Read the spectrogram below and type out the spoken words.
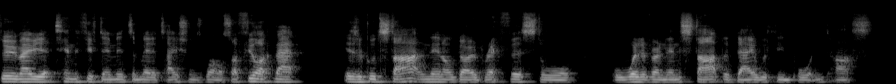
do maybe at 10 to 15 minutes of meditation as well. So I feel like that is a good start, and then I'll go breakfast or or whatever, and then start the day with the important tasks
